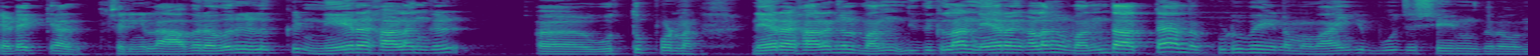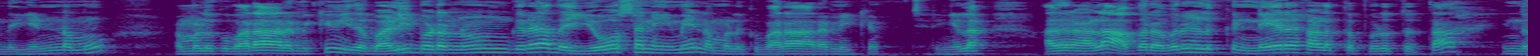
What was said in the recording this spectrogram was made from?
கிடைக்காது. சரிங்களா? அவரவர்களுக்கு நேர காலங்கள் ஒத்து போன நேர காலங்கள் வந் இதுக்கெல்லாம் நேர காலங்கள் வந்தாத்தான் அந்த குடுவையை நம்ம வாங்கி பூஜை செய்யணுங்கிற அந்த எண்ணமும் நம்மளுக்கு வர ஆரம்பிக்கும். இதை வழிபடணுங்கிற அந்த யோசனையுமே நம்மளுக்கு வர ஆரம்பிக்கும். சரிங்களா? அதனால் அவரவர்களுக்கு நேர காலத்தை பொறுத்து தான் இந்த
